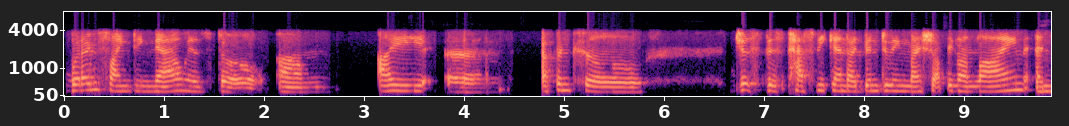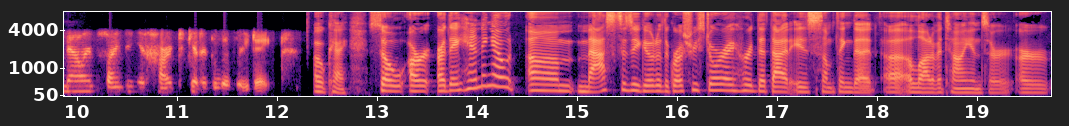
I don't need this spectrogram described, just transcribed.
What I'm finding now is though, um, I uh, up until just this past weekend, I'd been doing my shopping online, and now I'm finding it hard to get a delivery date. Okay, so are are they handing out um, masks as you go to the grocery store? I heard that that is something that uh, a lot of Italians are are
